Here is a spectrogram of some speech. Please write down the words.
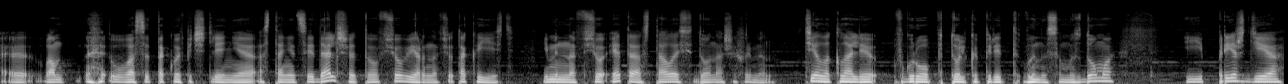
э, вам, у вас такое впечатление останется и дальше, то все верно, все так и есть. Именно все это осталось до наших времен. Тело клали в гроб только перед выносом из дома, и прежде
